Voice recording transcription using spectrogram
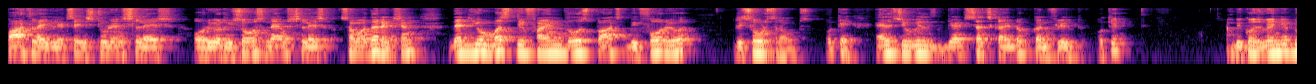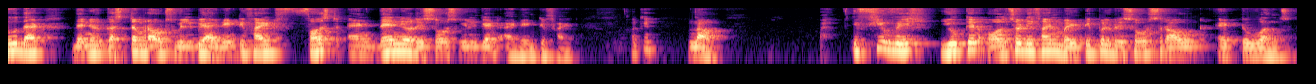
path like let's say student slash or your resource name slash some other action then you must define those paths before your resource routes okay else you will get such kind of conflict okay because when you do that then your custom routes will be identified first and then your resource will get identified. Okay? Now if you wish you can also define multiple resource route at once.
